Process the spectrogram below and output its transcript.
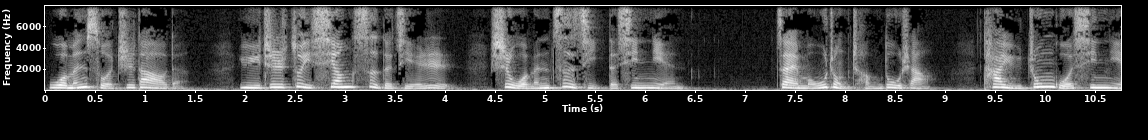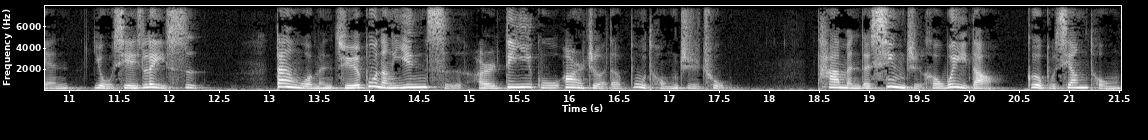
我们所知道的，与之最相似的节日，是我们自己的新年。在某种程度上，它与中国新年有些类似。但我们绝不能因此而低估二者的不同之处，它们的性质和味道各不相同。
